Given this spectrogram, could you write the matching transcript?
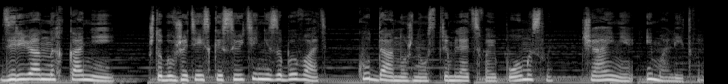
деревянных коней, чтобы в житейской суете не забывать, куда нужно устремлять свои помыслы, чаяния и молитвы.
